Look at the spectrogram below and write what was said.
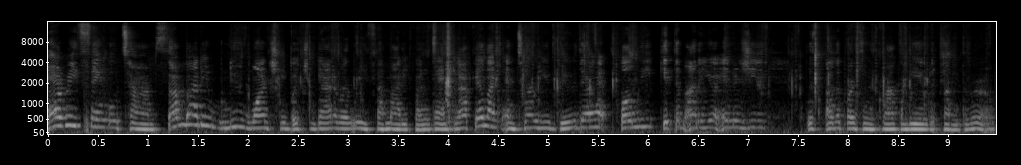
every single time somebody new wants you but you got to release somebody from the past. And i feel like until you do that fully get them out of your energy this other person is not going to be able to come through.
